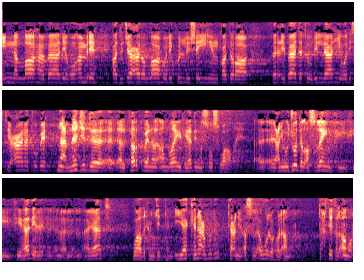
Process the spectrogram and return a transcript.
إن الله بالغ أمره قد جعل الله لكل شيء قدرا فالعبادة لله والاستعانة به. نعم نجد الفرق بين الأمرين في هذه النصوص واضح. يعني وجود الأصلين في في في هذه الآيات واضح جدا. إياك نعبد تعني الأصل الأول وهو الأمر تحقيق الأمر.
